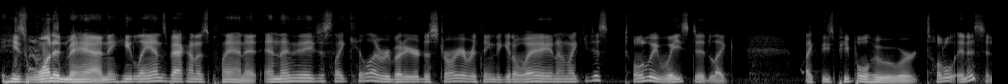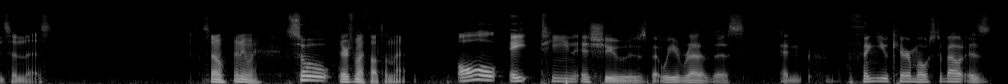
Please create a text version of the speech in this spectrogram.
He's wanted man. He lands back on his planet, and then they just like kill everybody or destroy everything to get away. And I'm like, you just totally wasted like like these people who were total innocents in this. So anyway, so there's my thoughts on that. all 18 issues that we read of this, and the thing you care most about is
